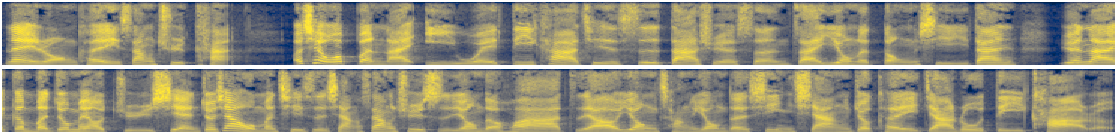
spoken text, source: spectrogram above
内容可以上去看。而且我本来以为 D 卡其实是大学生在用的东西，但原来根本就没有局限。就像我们其实想上去使用的话，只要用常用的信箱就可以加入 D 卡了。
